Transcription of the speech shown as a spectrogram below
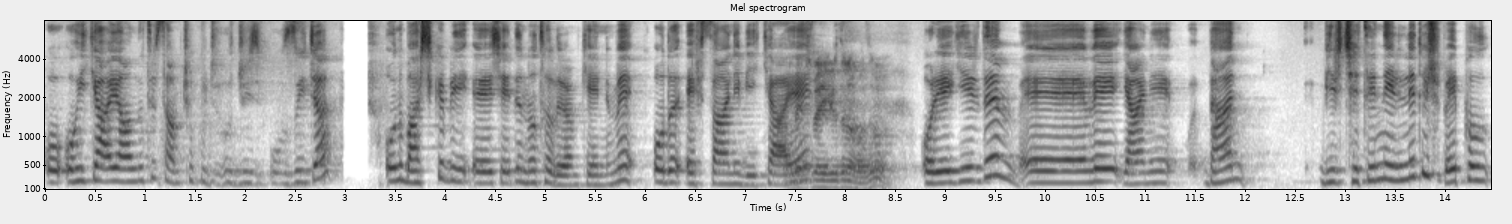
o, o hikayeyi anlatırsam çok ucu, ucu, uzayacak. Onu başka bir e, şeyde not alıyorum kendime. O da efsane bir hikaye. Metroya girdin ama değil mi? Oraya girdim e, ve yani ben bir çetenin eline düşüp Apple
